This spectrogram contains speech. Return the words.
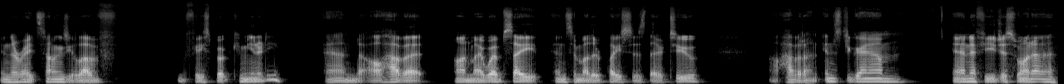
in the Write Songs You Love Facebook community. And I'll have it on my website and some other places there too. I'll have it on Instagram. And if you just want to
